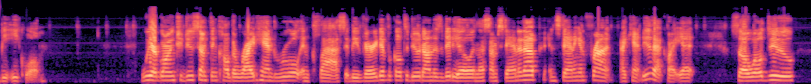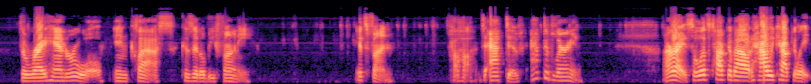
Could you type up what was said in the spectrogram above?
be equal. We are going to do something called the right-hand rule in class. It'd be very difficult to do it on this video unless I'm standing up and standing in front. I can't do that quite yet. So we'll do the right-hand rule in class because it'll be funny. It's fun. Haha, it's active, active learning. All right, so let's talk about how we calculate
